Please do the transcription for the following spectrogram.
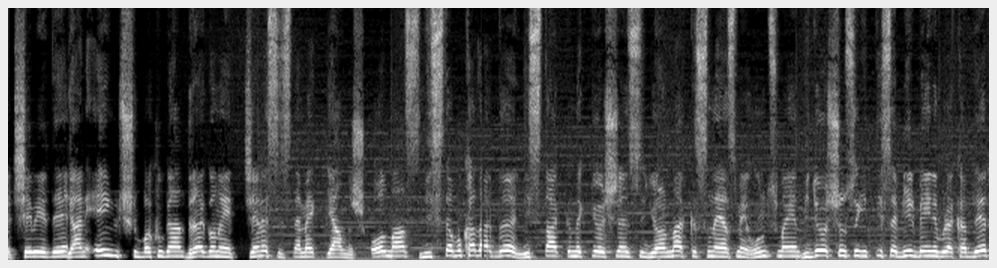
Destroyer'e çevirdi. Yani en güçlü Bakugan Dragonite Genesis demek yanlış olmaz. Liste bu kadardı. Liste hakkındaki görüşlerinizi yorumlar kısmına yazmayı unutmayın. Video hoşunuza gittiyse bir beğeni bırakabilir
